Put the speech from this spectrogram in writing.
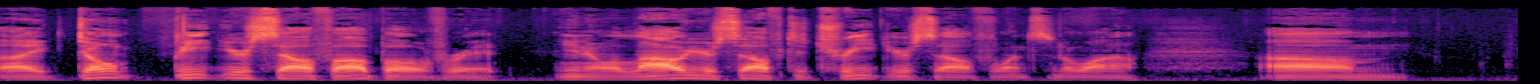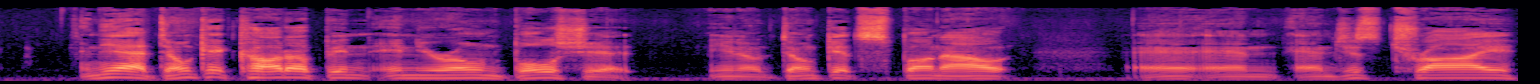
like don't beat yourself up over it. You know, allow yourself to treat yourself once in a while. Um, and yeah, don't get caught up in in your own bullshit. You know, don't get spun out, and and, and just try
